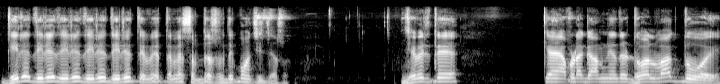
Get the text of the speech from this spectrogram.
ધીરે ધીરે ધીરે ધીરે ધીરે તમે તમે શબ્દ સુધી પહોંચી જશો. જેવી રીતે ક્યાંય આપણા ગામની અંદર ઢોલ વાગતું હોય,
